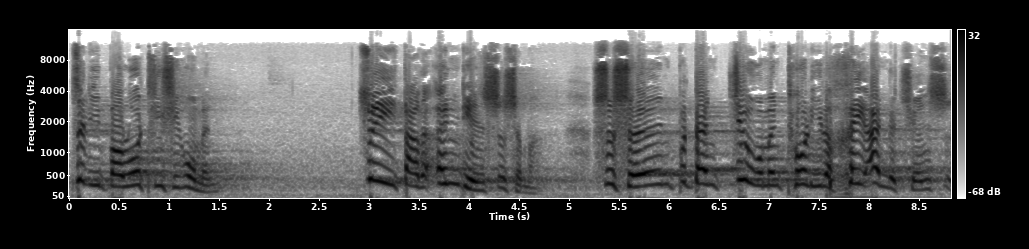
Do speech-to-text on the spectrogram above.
这里保罗提醒我们，最大的恩典是什么？是神不但救我们脱离了黑暗的权势，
